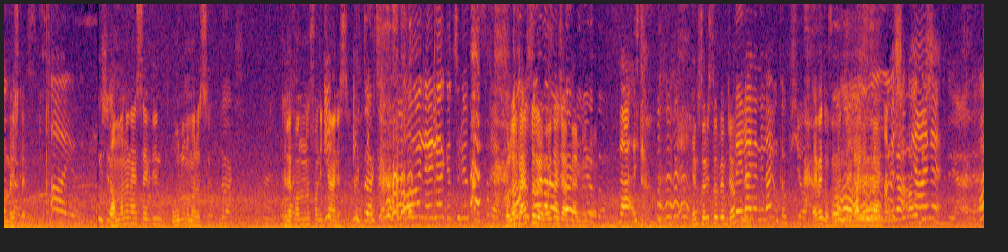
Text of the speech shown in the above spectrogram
15 TL. Hayır. Damla'nın en sevdiğin uğurlu numarası. 4. Telefonunun son iki hanesi. 4. Oo Leyla götürüyor testi. Soruları ben soruyorum o yüzden cevap vermiyorum. Ben işte Hem soruyu sorup hem cevap Leyla ile Nilay mı kapışıyor? Evet o zaman Leyla ile Nilay. Ama şimdi yani Ama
